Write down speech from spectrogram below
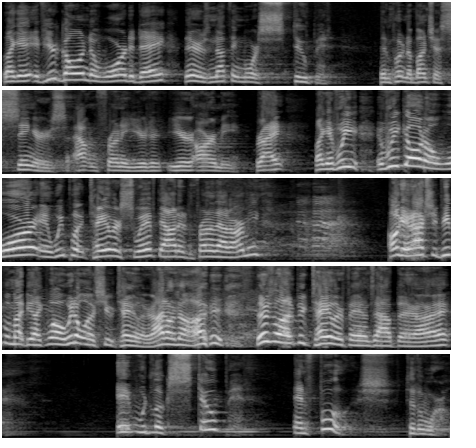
like if you're going to war today, there is nothing more stupid than putting a bunch of singers out in front of your, your army, right? Like if we if we go to war and we put Taylor Swift out in front of that army, Okay, actually, people might be like, whoa, we don't want to shoot Taylor. I don't know. I mean, there's a lot of big Taylor fans out there, all right? It would look stupid and foolish to the world.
